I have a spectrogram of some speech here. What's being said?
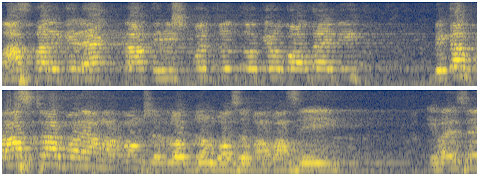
পাঁচ তারিখের একটা তিরিশ পর্যন্ত কেউ কল দেয়নি। বিকাল পাঁচটার পরে আমার বংশের লোকজন বলছে, বাবাজি, কি হয়েছে?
